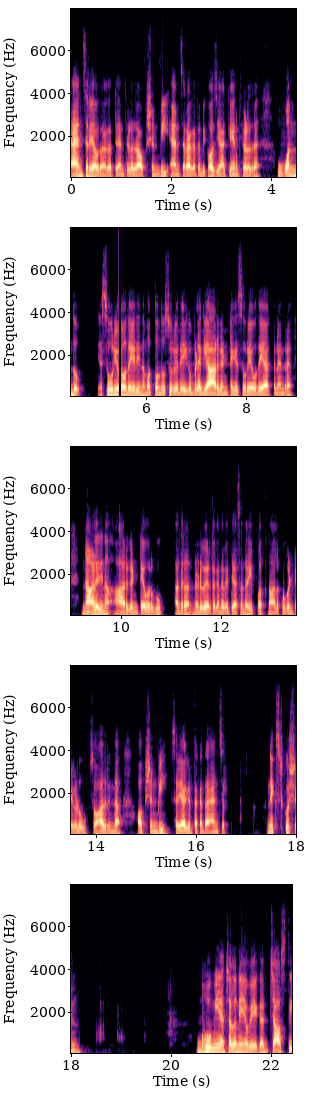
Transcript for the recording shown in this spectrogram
ಆನ್ಸರ್ ಯಾವ್ದಾಗತ್ತೆ ಅಂತ ಹೇಳಿದ್ರೆ ಆಪ್ಷನ್ ಬಿ ಆನ್ಸರ್ ಆಗುತ್ತೆ. ಬಿಕಾಸ್ ಯಾಕೆ ಅಂತ ಹೇಳಿದ್ರೆ, ಒಂದು ಸೂರ್ಯೋದಯದಿಂದ ಮತ್ತೊಂದು ಸೂರ್ಯೋದಯ, ಈಗ ಬೆಳಗ್ಗೆ ಆರು ಗಂಟೆಗೆ ಸೂರ್ಯ ಉದಯ ಆಗ್ತಾನೆ ಅಂದ್ರೆ ನಾಳೆ ದಿನ ಆರು ಗಂಟೆವರೆಗೂ ಅದರ ನಡುವೆ ಇರತಕ್ಕಂಥ ವ್ಯತ್ಯಾಸ ಅಂದ್ರೆ ಇಪ್ಪತ್ನಾಲ್ಕು ಗಂಟೆಗಳು. ಸೊ ಆದ್ರಿಂದ ಆಪ್ಷನ್ ಬಿ ಸರಿಯಾಗಿರ್ತಕ್ಕಂಥ ಆನ್ಸರ್ ನೆಕ್ಸ್ಟ್ ಕ್ವಶನ್ ಭೂಮಿಯ ಚಲನೆಯ ವೇಗ ಜಾಸ್ತಿ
